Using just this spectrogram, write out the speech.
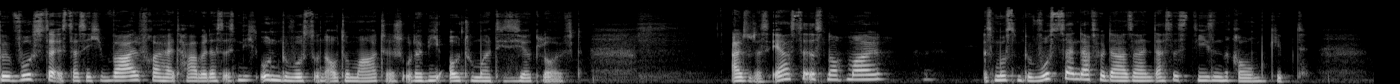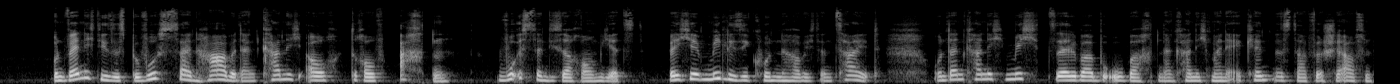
bewusster ist, dass ich Wahlfreiheit habe, dass es nicht unbewusst und automatisch oder wie automatisiert läuft. Also das erste ist nochmal, es muss ein Bewusstsein dafür da sein, dass es diesen Raum gibt. Und wenn ich dieses Bewusstsein habe, dann kann ich auch darauf achten, wo ist denn dieser Raum jetzt? Welche Millisekunde habe ich denn Zeit? Und dann kann ich mich selber beobachten, dann kann ich meine Erkenntnis dafür schärfen,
